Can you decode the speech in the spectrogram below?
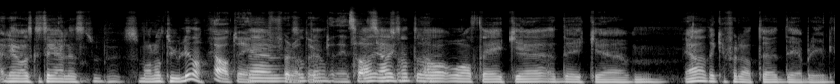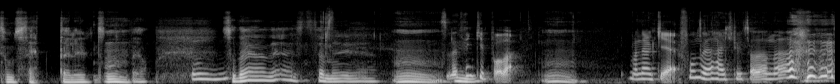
Eller hva skal jeg si, eller som- var naturlig. da Ja, at du egentlig Eh, føler at sant, du har gjort en innsats, Ja, ja, liksom. ikke sant? Og, og at det ikke, det ikke mm, Ja, at jeg ikke føler at det, det blir liksom sett, eller Mm. ja. Så det, det stemmer. Så det tenker jeg på, da. Men jeg har ikke funnet helt ut av denne.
